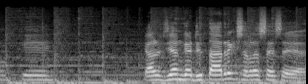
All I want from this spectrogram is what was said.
Oke kalau dia nggak ditarik selesai saya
